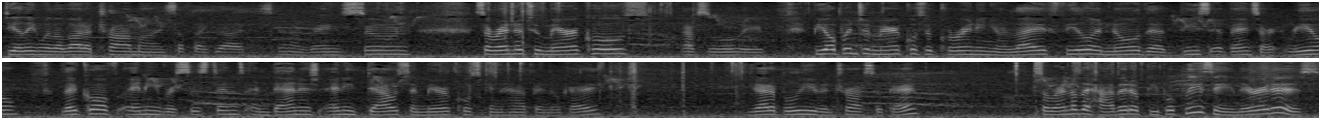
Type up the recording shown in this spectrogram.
dealing with a lot of trauma and stuff like that, it's going to rain soon. Surrender to miracles. Absolutely. Be open to miracles occurring in your life. Feel and know that these events are real. Let go of any resistance and banish any doubts and miracles can happen, okay? You got to believe and trust, okay? Surrender the habit of people pleasing. There it is.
